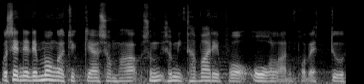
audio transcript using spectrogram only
Och sen är det många tycker jag som, har, som, som inte har varit på Åland på vet du,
